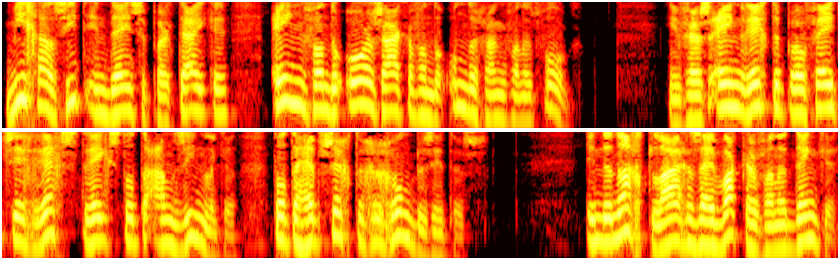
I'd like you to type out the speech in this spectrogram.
Micha ziet in deze praktijken een van de oorzaken van de ondergang van het volk. In vers 1 richt de profeet zich rechtstreeks tot de aanzienlijke, tot de hebzuchtige grondbezitters. In de nacht lagen zij wakker van het denken,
